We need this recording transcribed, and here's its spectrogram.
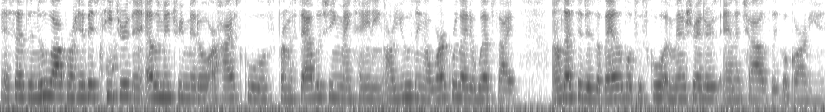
It says the new law prohibits teachers in elementary, middle, or high schools from establishing, maintaining, or using a work-related website unless it is available to school administrators and a child's legal guardian.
